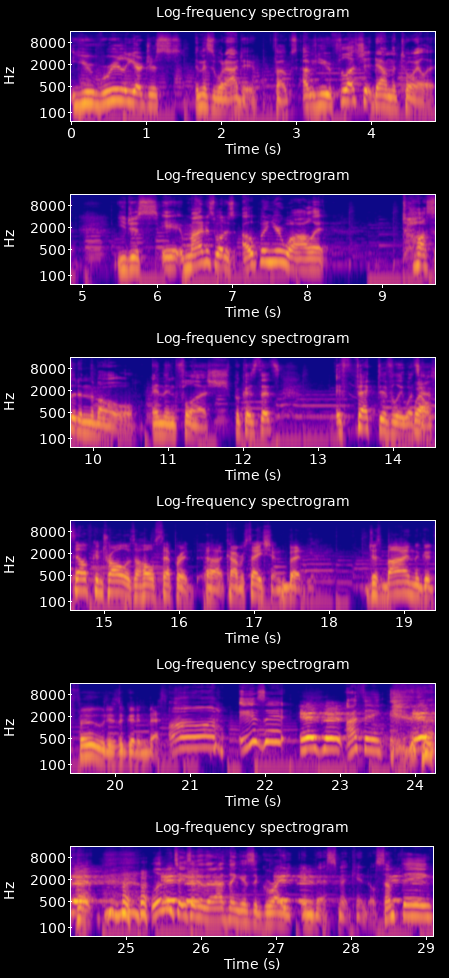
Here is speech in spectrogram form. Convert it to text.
you really are just, and this is what I do, folks. uh, You flush it down the toilet. You just it, might as well just open your wallet, toss it in the bowl, and then flush because that's effectively what's Well, happening. self control is a whole separate uh, conversation, but just buying the good food is a good investment. uh, is it? Is it? I think. Is it? Let me tell you something that I think is a great investment, Kendall. Something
